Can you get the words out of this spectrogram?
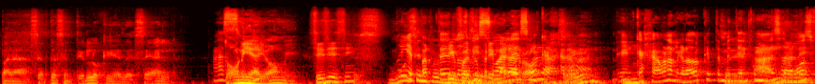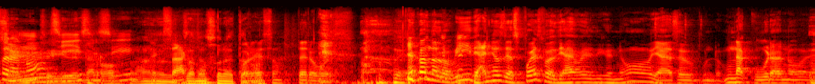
para hacerte sentir lo que desea el Ah, Tony sí. Iommi. Sí, sí, sí. Es muy Oye, aparte Y los fue su primera visuales rola, encajaban, sí. encajaban al grado que te Sí. metían como en esa atmósfera, sí, ¿no? sí, Sí, sí, terror. sí. Ah, Exacto. de Por eso. Pero, pues, ya cuando lo vi de años después, pues ya, güey, dije, no, ya es una cura, ¿no? Ya,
